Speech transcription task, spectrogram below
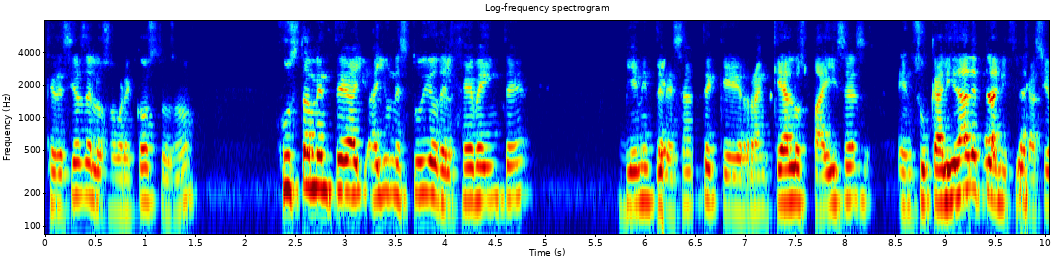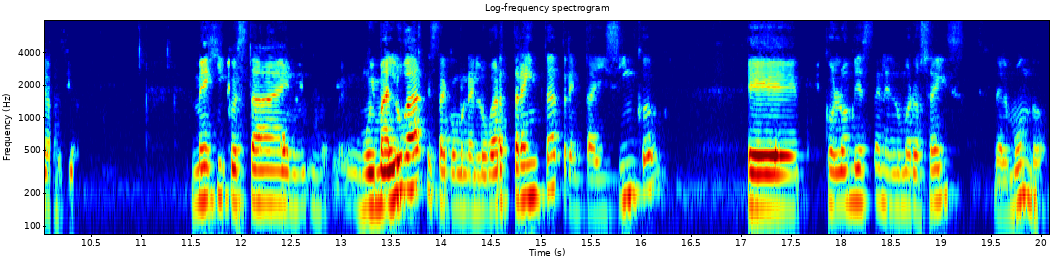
que decías de los sobrecostos, ¿no? Justamente hay, hay un estudio del G20 bien interesante que ranquea los países en su calidad de planificación. México está en muy mal lugar, está como en el lugar 30, 35. Eh, Colombia está en el número 6 del mundo.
